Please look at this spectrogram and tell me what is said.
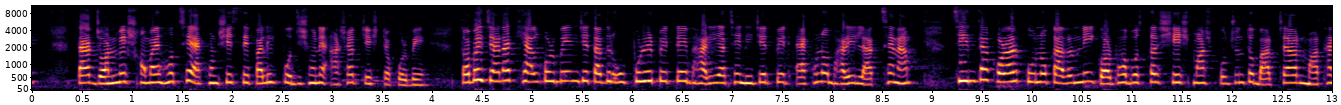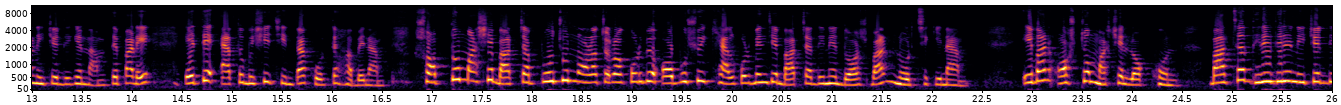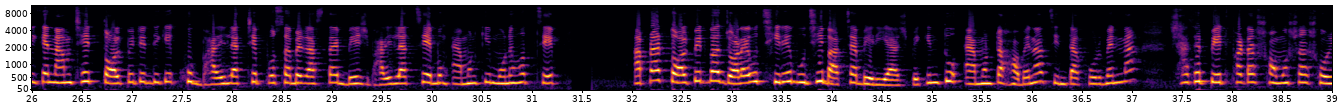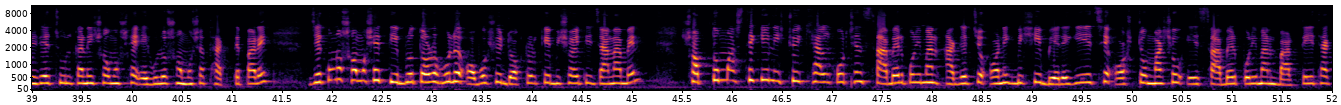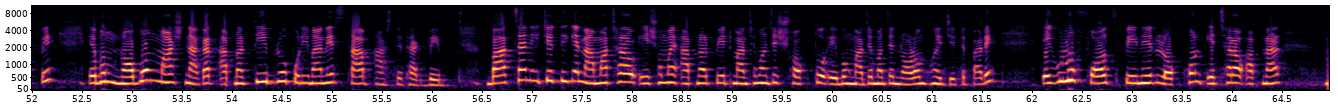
তার জন্মের সময় হচ্ছে এখন সে সেফালিক পজিশনে আসার চেষ্টা করবে। তবে যারা খেয়াল করবেন যে তাদের উপরের পেটটাই ভারী আছে, নিচের পেট এখনও ভারী লাগছে না, চিন্তা করার কোনো কারণ নেই। গর্ভাবস্থার শেষ মাস পর্যন্ত বাচ্চার মাথা নিচের দিকে নামতে পারে। এতে এত বেশি চিন্তা করতে হবে না। সপ্তম মাসে বাচ্চা প্রচুর নড়াচড়া করবে। অবশ্যই খেয়াল করবেন যে বাচ্চা দিনে দশ বার নড়ছে। কিনা এবার অষ্টম মাসের লক্ষণ। বাচ্চা ধীরে ধীরে নিচের দিকে নামছে, তলপেটের দিকে খুব ভারী লাগছে প্রস্রাবের রাস্তায় বেশ ভারী লাগছে এবং এমনকি মনে হচ্ছে আপনার তলপেট বা জরায়ু ছিঁড়ে বুঝি বাচ্চা বেরিয়ে আসবে, কিন্তু এমনটা হবে না, চিন্তা করবেন না। সাথে পেট ফাটার সমস্যা, শরীরে চুলকানির সমস্যা, এগুলো সমস্যা থাকতে পারে। যে কোনো সমস্যায় তীব্রতর হলে অবশ্যই ডক্টরকে বিষয়টি জানাবেন। সপ্তম মাস থেকে নিশ্চয়ই খেয়াল করছেন, স্রাবের পরিমাণ আগের চেয়ে অনেক বেশি বেড়ে গিয়েছে। অষ্টম মাসেও এই স্রাবের পরিমাণ বাড়তেই থাকবে এবং নবম মাস নাগাদ আপনার তীব্র পরিমাণে স্রাব আসতে থাকবে। বাচ্চা নিচের দিকে নামা ছাড়াও এ সময় আপনার পেট মাঝে মাঝে শক্ত এবং মাঝে মাঝে নরম হয়ে যেতে পারে। এগুলো ফলস পেনের লক্ষণ। এছাড়াও আপনার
